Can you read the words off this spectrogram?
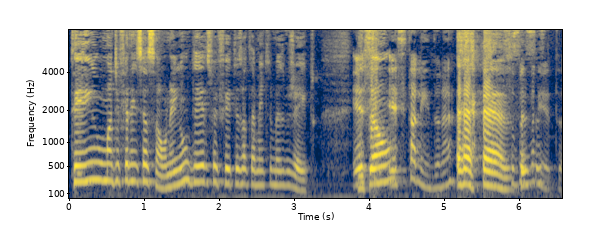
tem uma diferenciação. Nenhum deles foi feito exatamente do mesmo jeito. Esse, então, esse tá lindo, né? é, Super você- bonito.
